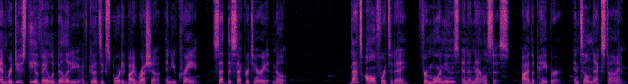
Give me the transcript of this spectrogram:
and reduced the availability of goods exported by Russia and Ukraine, said the Secretariat note. That's all for today. For more news and analysis, buy the paper. Until next time.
